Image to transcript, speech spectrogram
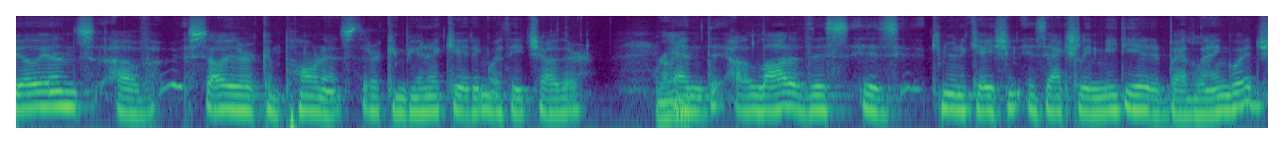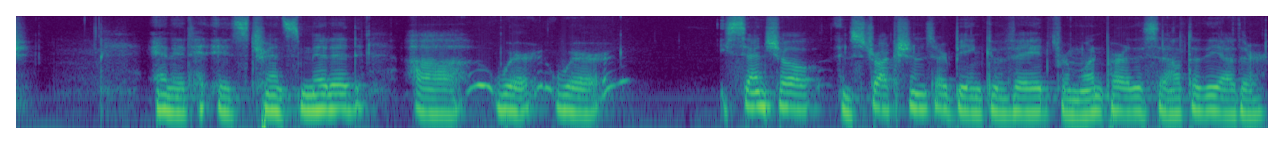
billions of cellular components that are communicating with each other. Right. And a lot of this is communication is actually mediated by language, and it is transmitted uh, where where essential instructions are being conveyed from one part of the cell to the other,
